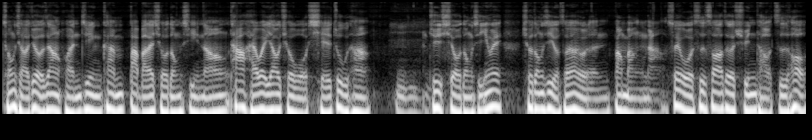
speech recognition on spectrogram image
从小就有这样环境，看爸爸在修东西，然后他还会要求我协助他，嗯，去修东西，因为修东西有时候要有人帮忙拿，所以我是受到这个熏陶之后，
